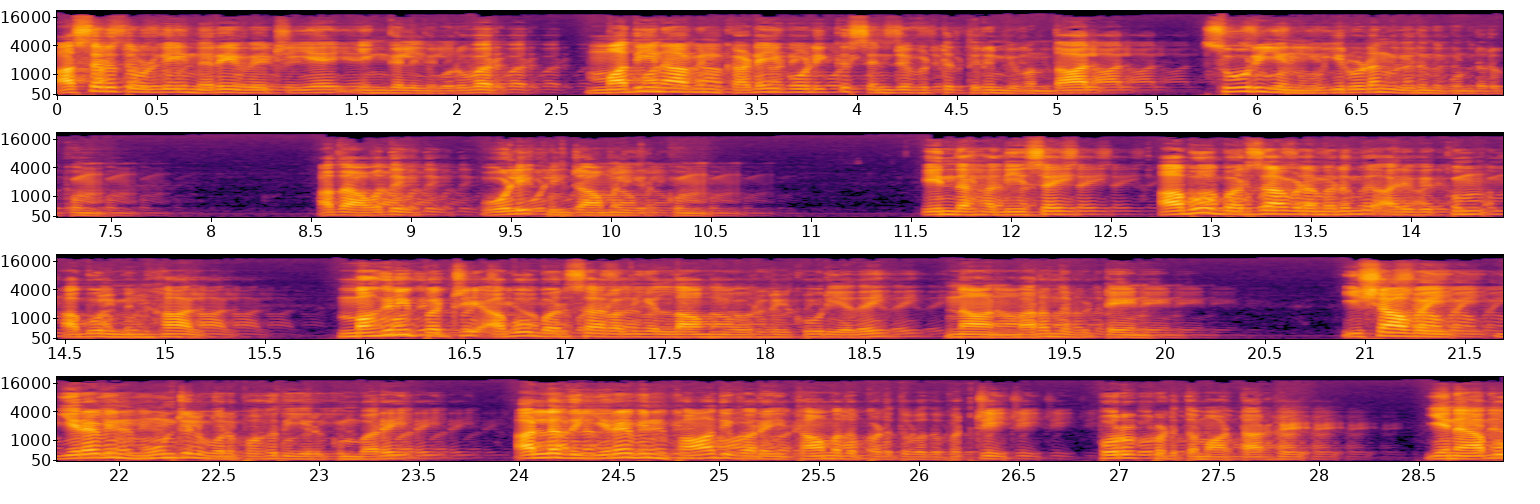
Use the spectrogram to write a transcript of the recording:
அசர் தொழுகை நிறைவேற்றிய எங்களில் ஒருவர் மதீனாவின் கடைகோடிக்கு சென்றுவிட்டு திரும்பி வந்தால் சூரியன் உயிருடன் இருந்து கொண்டிருக்கும். அதாவது ஒளி குன்றாமல் இருக்கும். இந்த ஹதீஸை அபு பர்சாவிடமிருந்து அறிவிக்கும் அபுல் மின்ஹால் மஹரி பற்றி அபு பர்சார் அலி அல்லாஹும் அவர்கள் கூறியதை நான் மறந்துவிட்டேன். இஷாவை இரவின் மூன்றில் ஒரு பகுதி இருக்கும் வரை அல்லது இரவின் பாதி வரை தாமதப்படுத்துவது பற்றி பொருட்படுத்த மாட்டார்கள். என அபு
